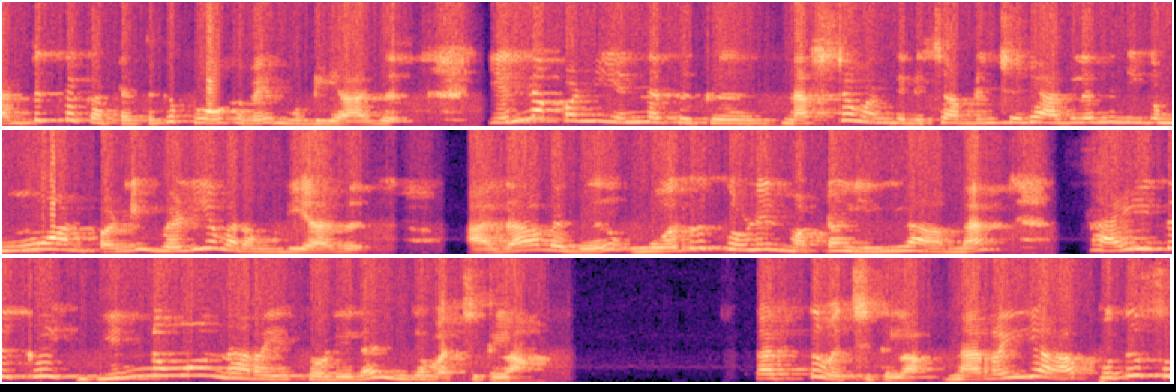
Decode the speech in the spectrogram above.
அடுத்த கட்டத்துக்கு போகவே முடியாது. என்ன பண்ணி என்னத்துக்கு நஷ்டம் வந்துடுச்சு அப்படின்னு சொல்லி அதுல இருந்து நீங்க மூவ் ஆன் பண்ணி வெளியே வர முடியாது. அதாவது ஒரு தொழில் மட்டும் இல்லாம சைடுக்கு இன்னமும் நிறைய தொழிலை நீங்க வச்சுக்கலாம். கத்து வச்சுக்கலாம். நிறைய புதுசு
